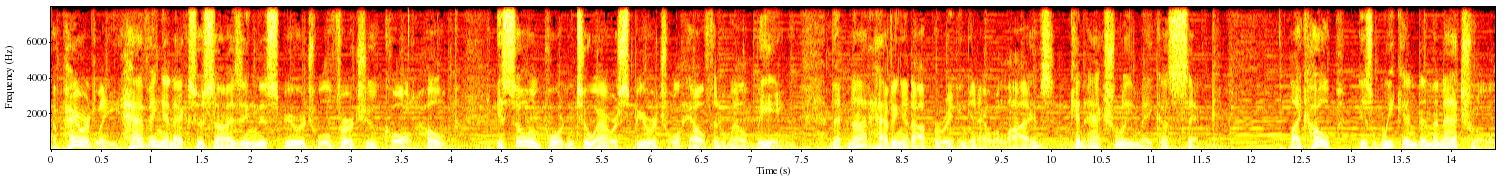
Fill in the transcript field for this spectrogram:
Apparently, having and exercising this spiritual virtue called hope is so important to our spiritual health and well being that not having it operating in our lives can actually make us sick. Like hope is weakened in the natural,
